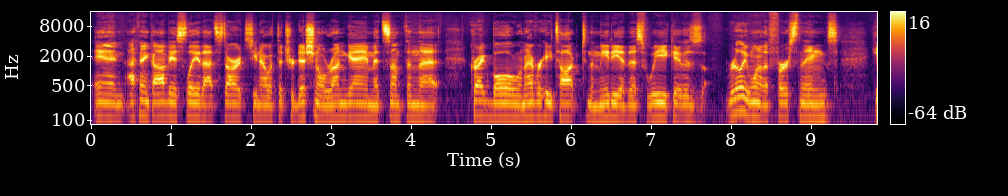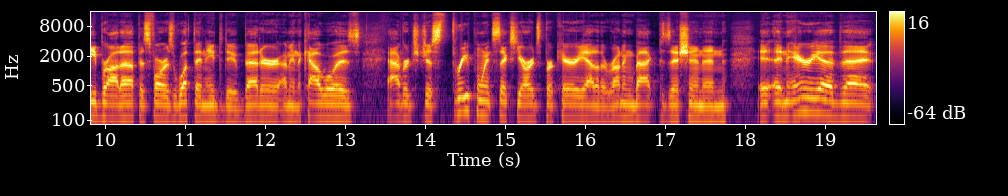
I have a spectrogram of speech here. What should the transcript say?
And I think obviously that starts, you know, with the traditional run game. It's something that Craig Bohl, whenever he talked to the media this week, it was really one of the first things he brought up as far as what they need to do better. I mean, the Cowboys averaged just 3.6 yards per carry out of the running back position, and an area that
